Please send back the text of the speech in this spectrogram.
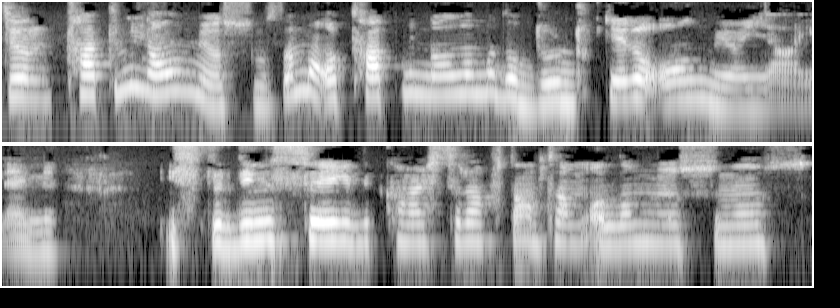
can, tatmin olmuyorsunuz ama o tatmin olmama da durduk yere olmuyor yani. yani istediğiniz şey gibi karşı taraftan tam alamıyorsunuz.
